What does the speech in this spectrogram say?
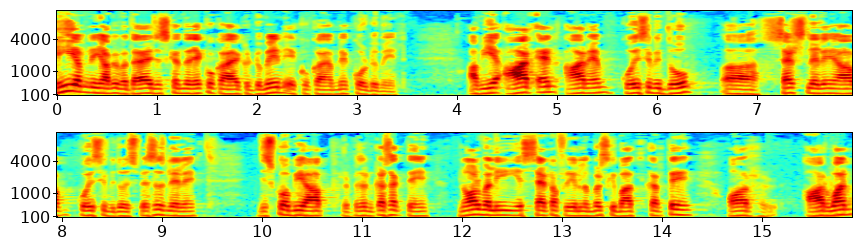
یہی ہم نے یہاں پہ بتایا جس کے اندر ایک کو کہا ہے کہ ڈومین ایک کو کہا ہے ہم نے کو ڈومین اب یہ آر این آر ایم کوئی سے بھی دو سیٹس لے لیں آپ کوئی سے بھی دو اسپیسیز لے لیں جس کو بھی آپ ریپرزینٹ کر سکتے ہیں نارملی یہ سیٹ آف ریئل نمبرس کی بات کرتے ہیں اور R one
